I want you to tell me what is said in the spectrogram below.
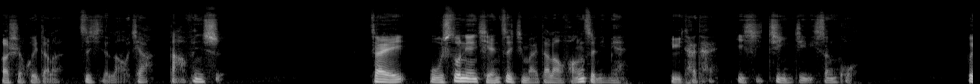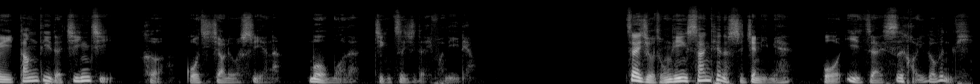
而是回到了自己的老家大分市。在五十多年前自己买的老房子里面，与太太一起静静的生活，为当地的经济和国际交流事业呢，默默的尽自己的一份力量。在九重町三天的时间里面，我一直在思考一个问题，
